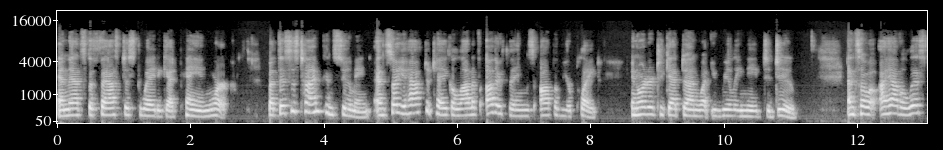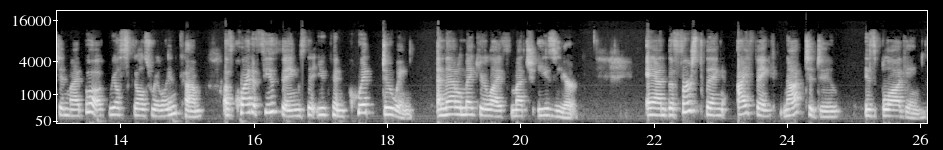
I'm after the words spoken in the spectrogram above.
And that's the fastest way to get paying work. But this is time consuming, and so you have to take a lot of other things off of your plate in order to get done what you really need to do. And so I have a list in my book, Real Skills, Real Income, of quite a few things that you can quit doing, and that'll make your life much easier. And the first thing I think not to do is blogging.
